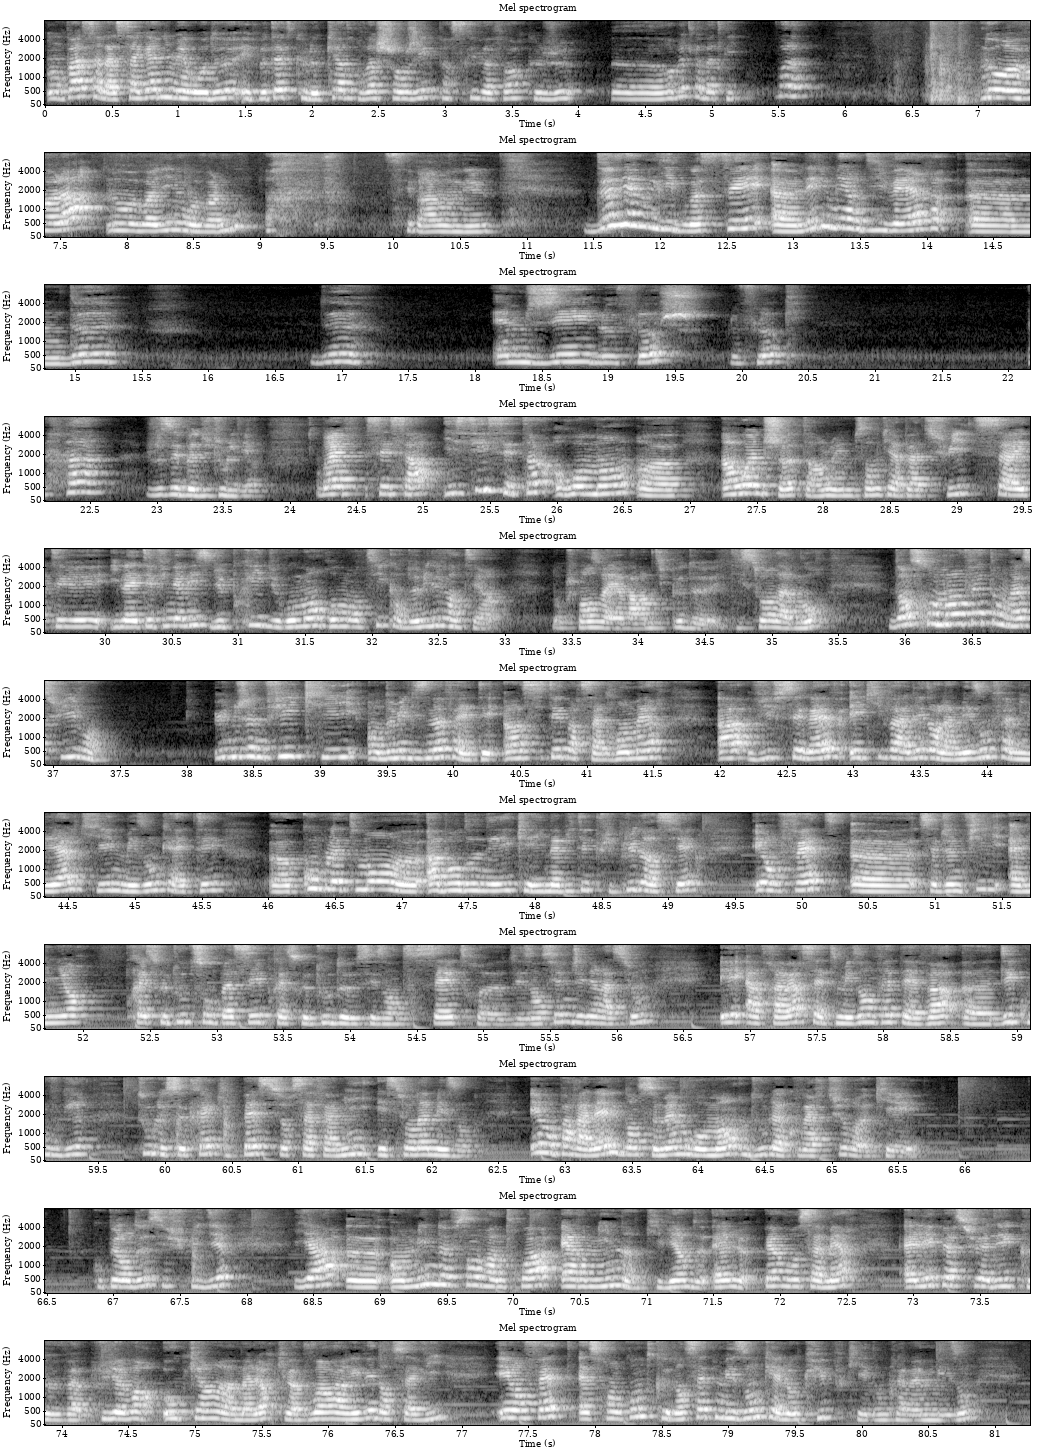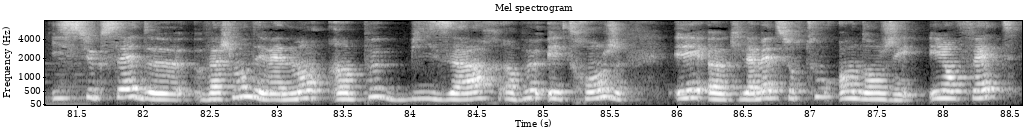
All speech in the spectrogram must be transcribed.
On passe à la saga numéro 2 et peut-être que le cadre va changer parce qu'il va falloir que je euh, remette la batterie. Voilà. Nous revoilà, nous revoilà, nous revoilà. C'est vraiment nul. Deuxième livre, c'est euh, Les Lumières d'hiver euh, de... de... MG Le Floch Le Floc Ah Je sais pas du tout le dire. Bref, c'est ça. Ici, c'est un roman, euh, un one-shot, hein, il me semble qu'il n'y a pas de suite. Il a été finaliste du prix du roman romantique en 2021. Donc je pense qu'il va y avoir un petit peu d'histoire d'amour. Dans ce roman, en fait, on va suivre une jeune fille qui, en 2019, a été incitée par sa grand-mère à vivre ses rêves et qui va aller dans la maison familiale, qui est une maison qui a été euh, complètement euh, abandonnée, qui est inhabitée depuis plus d'un siècle. Et en fait, cette jeune fille, elle ignore presque tout de son passé, presque tout de ses ancêtres, des anciennes générations. Et à travers cette maison, en fait, elle va découvrir tout le secret qui pèse sur sa famille et sur la maison. Et en parallèle, dans ce même roman, d'où la couverture qui est coupée en deux si je puis dire, il y a en 1923 Hermine qui vient de elle perdre sa mère elle est persuadée que va plus y avoir aucun malheur qui va pouvoir arriver dans sa vie. Et en fait, elle se rend compte que dans cette maison qu'elle occupe, qui est donc la même maison, il succède euh, vachement d'événements un peu bizarres, un peu étranges, et euh, qui la mettent surtout en danger. Et en fait,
